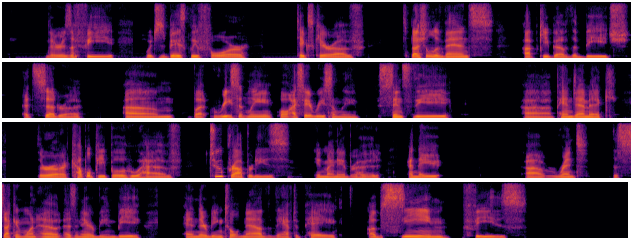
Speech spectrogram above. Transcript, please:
there is a fee which is basically for takes care of special events upkeep of the beach etc um but recently well i say recently since the uh pandemic there are a couple people who have two properties in my neighborhood and they uh, rent the second one out as an Airbnb, and they're being told now that they have to pay obscene fees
